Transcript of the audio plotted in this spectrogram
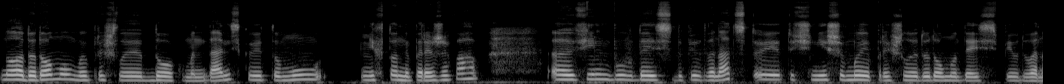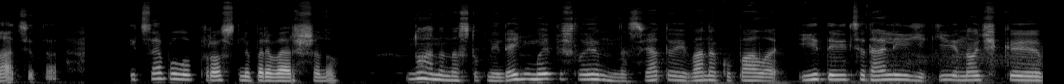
Ну а додому ми прийшли до комендантської, тому ніхто не переживав. Е, Фільм був десь до пів дванадцятої, точніше, ми прийшли додому десь пів дванадцята. І це було просто неперевершено. Ну а на наступний день ми пішли на свято Івана Купала. І дивіться далі, які віночки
